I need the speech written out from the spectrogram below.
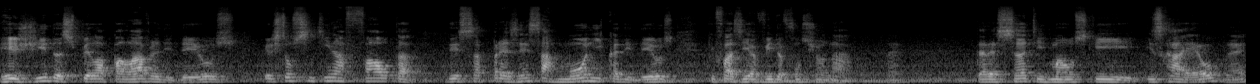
regidas pela palavra de Deus. Eles estão sentindo a falta dessa presença harmônica de Deus que fazia a vida funcionar. Né? Interessante, irmãos, que Israel, né,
